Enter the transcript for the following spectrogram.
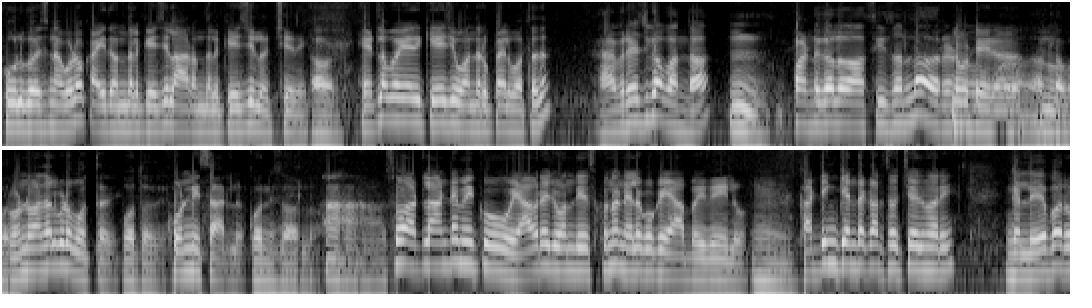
పూలు కోసినా కూడా ఒక ఐదు వందల కేజీలు ఆరు వందల కేజీలు వచ్చేది. ఎట్లా పోయేది? కేజీ వంద రూపాయలు పోతుంది? యావరేజ్గా వంద. పండుగలు ఆ సీజన్లో రెండు నూట. రెండు వందలు కూడా పోతుంది. పోతుంది. కొన్నిసార్లు కొన్నిసార్లు. సో అట్లా అంటే మీకు యావరేజ్ వంద వేసుకున్నా నెలకు ఒక యాభై వేలు. కటింగ్కి ఎంత ఖర్చు వచ్చేది మరి? ఇంకా లేబర్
